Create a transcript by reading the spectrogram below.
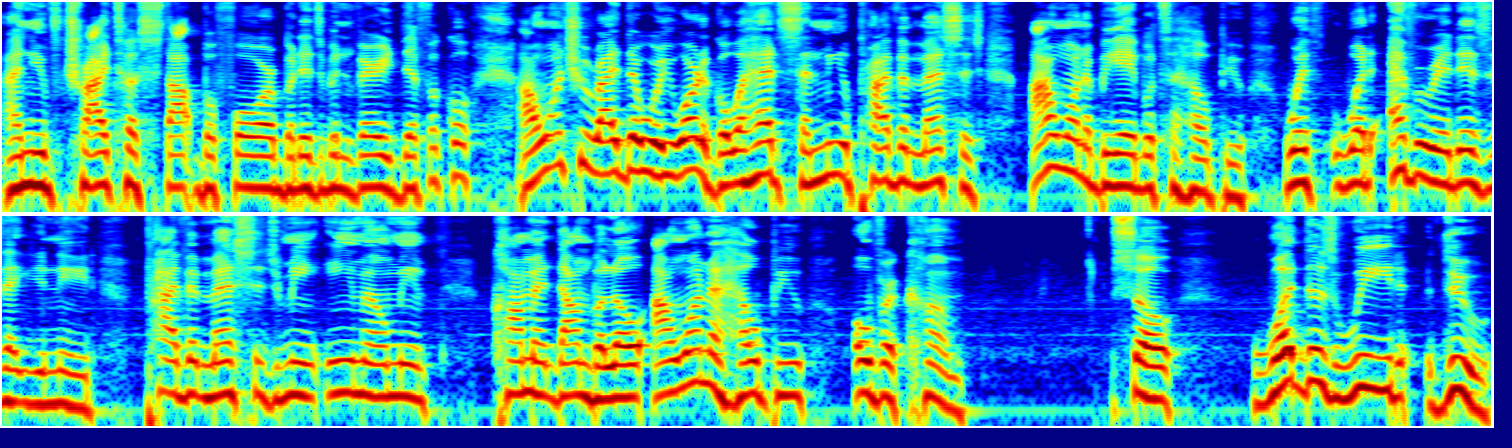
and you've tried to stop before but it's been very difficult. I want you right there where you are to go ahead send me a private message. I want to be able to help you with whatever it is that you need. Private message me, email me, comment down below. I want to help you overcome. So, what does weed do?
